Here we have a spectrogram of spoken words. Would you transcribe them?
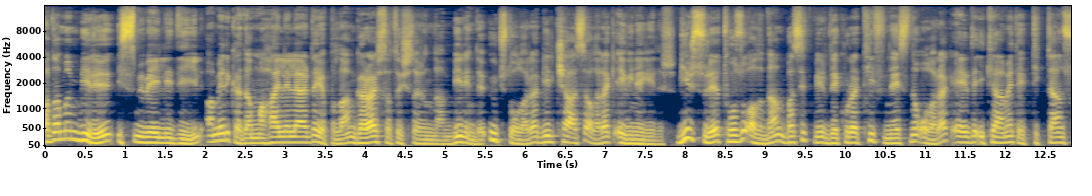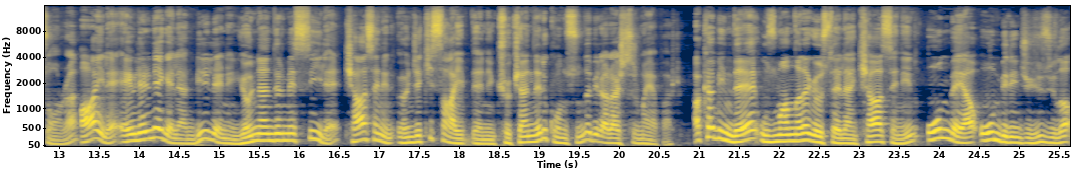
Adamın biri ismi belli değil Amerika'da mahallelerde yapılan garaj satışlarından birinde 3 dolara bir kase alarak evine gelir. Bir süre tozu alınan basit bir dekoratif nesne olarak evde ikamet ettikten sonra aile evlerine gelen birilerinin yönlendirmesiyle kasenin önceki sahiplerinin kökenleri konusunda bir araştırma yapar. Akabinde uzmanlara gösterilen kasenin 10 veya 11. yüzyıla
